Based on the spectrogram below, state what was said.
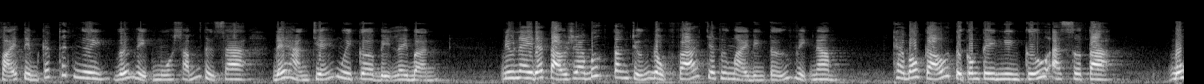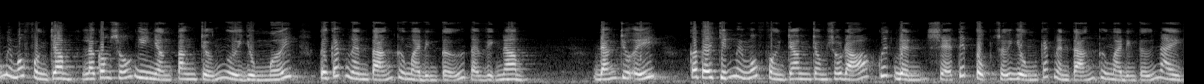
phải tìm cách thích nghi với việc mua sắm từ xa để hạn chế nguy cơ bị lây bệnh. Điều này đã tạo ra bước tăng trưởng đột phá cho thương mại điện tử Việt Nam. Theo báo cáo từ công ty nghiên cứu Asota, 41% là con số ghi nhận tăng trưởng người dùng mới từ các nền tảng thương mại điện tử tại Việt Nam. Đáng chú ý, có tới 91% trong số đó quyết định sẽ tiếp tục sử dụng các nền tảng thương mại điện tử này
